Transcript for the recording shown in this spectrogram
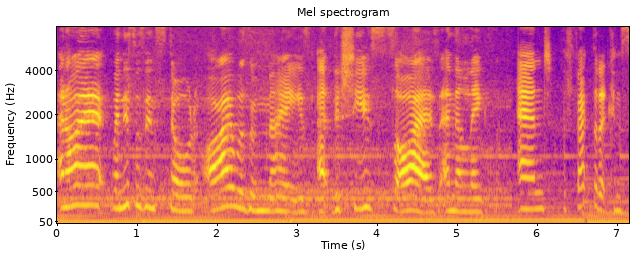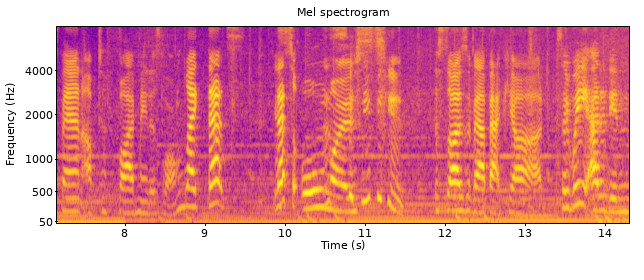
And I, when this was installed, I was amazed at the sheer size and the length. And the fact that it can span up to five metres long, like that's, that's That's almost significant. the size of our backyard. So we added in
